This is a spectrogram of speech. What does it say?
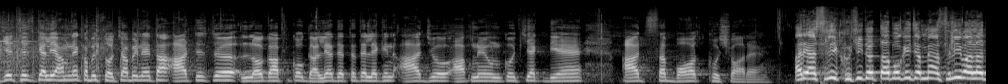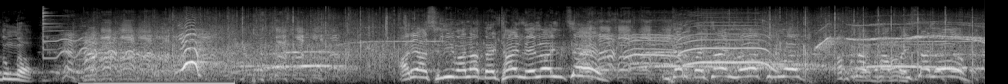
जिस चीज़ के लिए हमने कभी सोचा भी नहीं था आर्टिस्ट लोग आपको गालियाँ देते थे, लेकिन आज जो आपने उनको चेक दिए हैं, आज सब बहुत खुश हो रहे हैं। अरे, असली खुशी तो तब होगी जब मैं असली वाला दूँगा। अरे, असली वाला बैठा है, ले लो इनसे। इधर बैठा है, लो, तुम लोग। अपना अपना पैसा लो।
